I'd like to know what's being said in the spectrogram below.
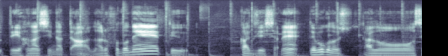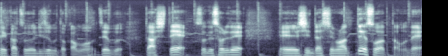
っていう話になってああなるほどねっていう感じでしたね。で、僕の、あの、生活リズムとかも全部出して、それで、それで、えー、診断してもらってそうだったので、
